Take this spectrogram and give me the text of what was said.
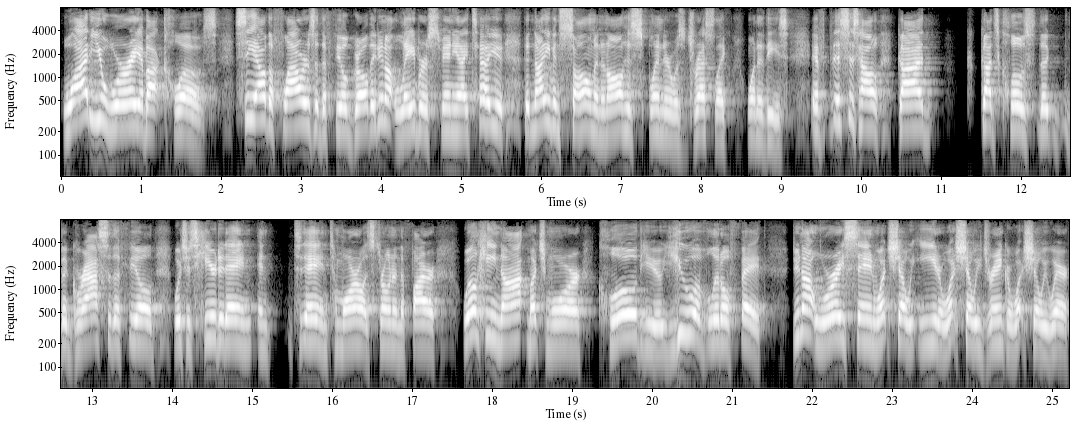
Why do you worry about clothes? See how the flowers of the field grow? They do not labor or spin. Yet I tell you that not even Solomon in all his splendor was dressed like one of these. If this is how God, God's clothes, the, the grass of the field, which is here today and, and today and tomorrow is thrown in the fire, will he not much more clothe you, you of little faith? Do not worry, saying, What shall we eat, or what shall we drink, or what shall we wear?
